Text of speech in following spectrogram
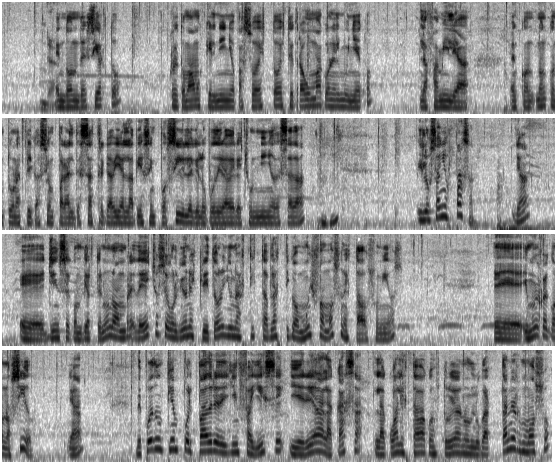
en donde, cierto, retomamos que el niño pasó esto, este trauma con el muñeco. La familia no encontró una explicación para el desastre que había en la pieza, imposible que lo pudiera haber hecho un niño de esa edad. Y los años pasan, ¿ya? Eh, Jean se convierte en un hombre, de hecho se volvió un escritor y un artista plástico muy famoso en Estados Unidos eh, y muy reconocido, ¿ya? Después de un tiempo el padre de Jean fallece y hereda la casa, la cual estaba construida en un lugar tan hermoso,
